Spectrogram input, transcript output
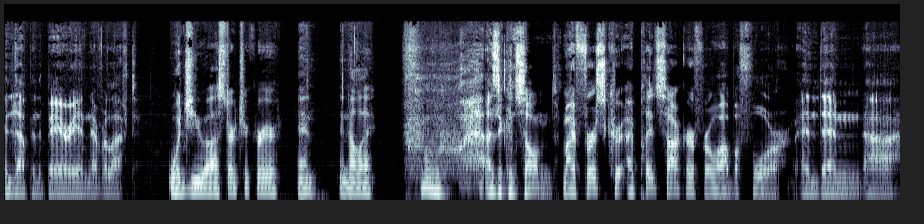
ended up in the Bay Area and never left. Would you uh, start your career in in LA? Whew. As a consultant, my first career, I played soccer for a while before, and then uh,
